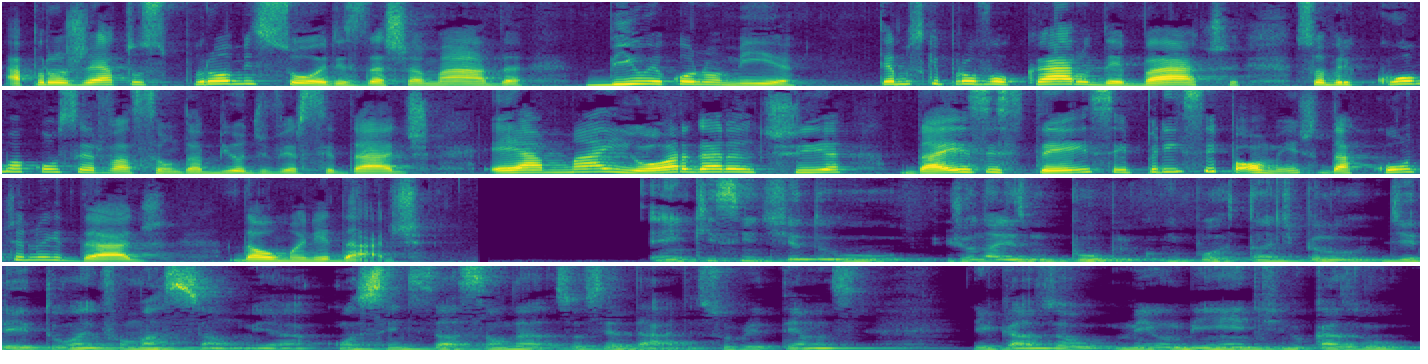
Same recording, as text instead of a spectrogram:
a projetos promissores da chamada bioeconomia. Temos que provocar o debate sobre como a conservação da biodiversidade é a maior garantia da existência e principalmente da continuidade da humanidade. Em que sentido o jornalismo público, importante pelo direito à informação e à conscientização da sociedade sobre temas ligados ao meio ambiente, no caso do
